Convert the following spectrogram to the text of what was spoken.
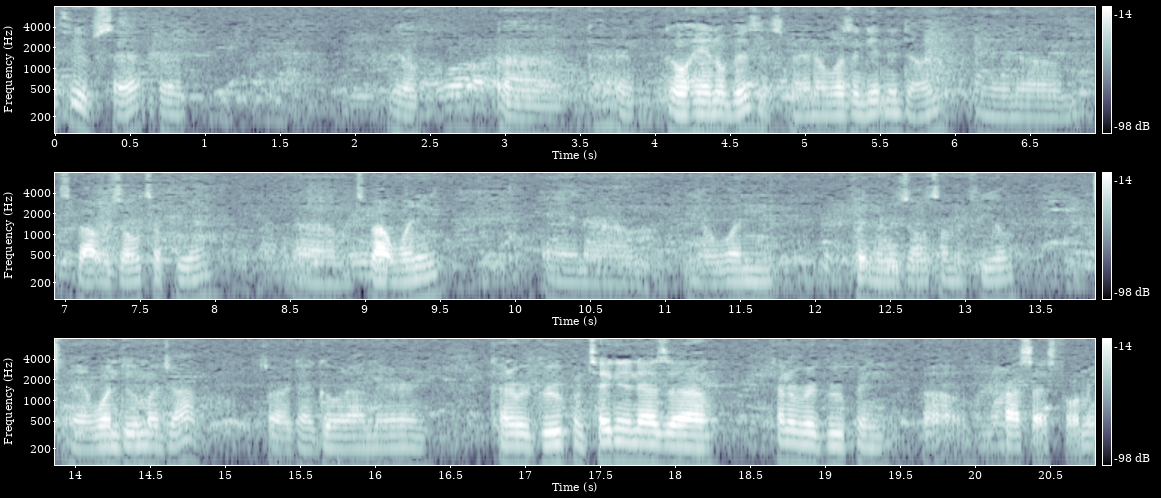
definitely upset, but you know, uh, gotta go handle business, man. I wasn't getting it done, and um, it's about results up here. Um, it's about winning, and um, you know, one putting the results on the field, and one doing my job. So I gotta go down there and kind of regroup. I'm taking it as a kind of regrouping uh, process for me.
